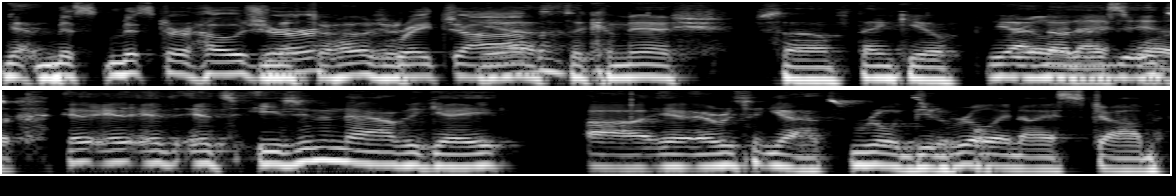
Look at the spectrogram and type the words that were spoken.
Yeah, Mr. Hosier, Mr. Hosier. great job. Yes, the commish. So thank you. Yeah, really no, nice it, it's, work. it, it, it, it's easy to navigate. Uh, yeah, everything. Yeah, it's really beautiful. Really nice job.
